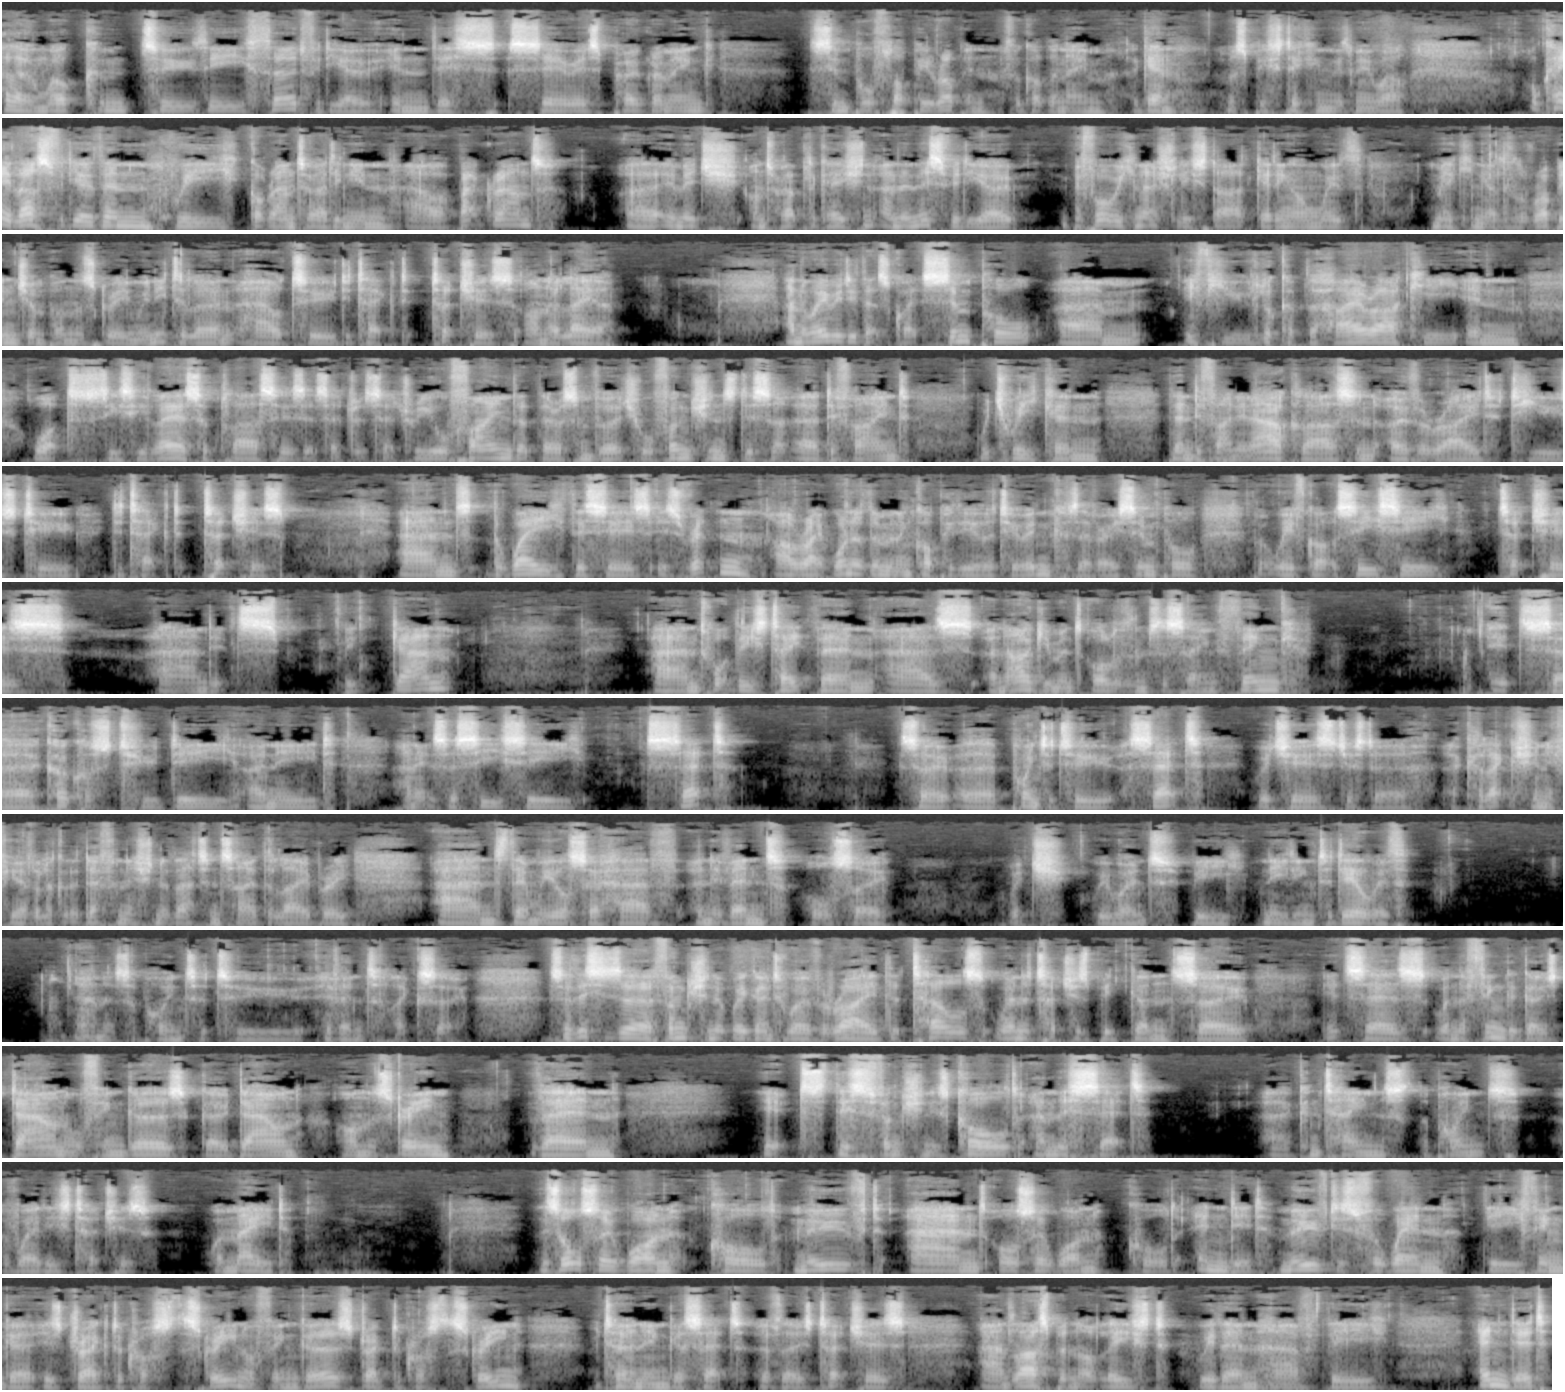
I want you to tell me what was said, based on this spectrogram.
Hello and welcome to the third video in this series programming Simple Floppy Robin. Forgot the name again, must be sticking with me well. Okay, last video then we got round to adding in our background uh, image onto our application and in this video, before we can actually start getting on with making a little robin jump on the screen, we need to learn how to detect touches on a layer. And the way we do that's quite simple. Um, if you look up the hierarchy in what CC layer subclass is, etc., etc., you'll find that there are some virtual functions uh, defined which we can then define in our class and override to use to detect touches. And the way this is is written, I'll write one of them and then copy the other two in because they're very simple. But we've got CC touches and it's began. And what these take then as an argument, all of them's the same thing, it's uh, Cocos 2D I need, and it's a CC set. So a pointer to a set, which is just a, a collection if you ever look at the definition of that inside the library. And then we also have an event also, which we won't be needing to deal with and it's a pointer to event like so. So this is a function that we're going to override that tells when a touch has begun. So it says when the finger goes down or fingers go down on the screen, then it, this function is called and this set uh, contains the point of where these touches were made. There's also one called moved and also one called ended. Moved is for when the finger is dragged across the screen or fingers dragged across the screen, returning a set of those touches. And last but not least, we then have the ended,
